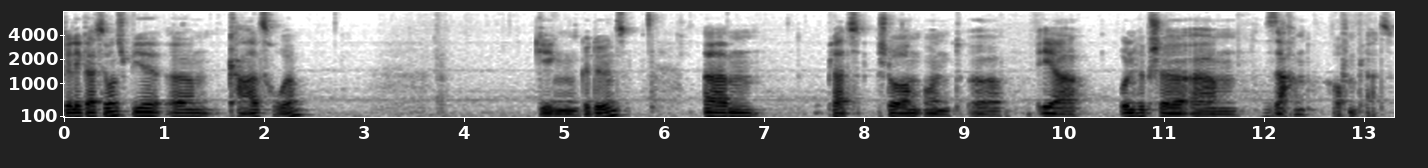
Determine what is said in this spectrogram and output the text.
Relegationsspiel ähm, Karlsruhe gegen Gedöns. Ähm, Platz, Sturm und äh, eher unhübsche ähm, Sachen auf dem Platz.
